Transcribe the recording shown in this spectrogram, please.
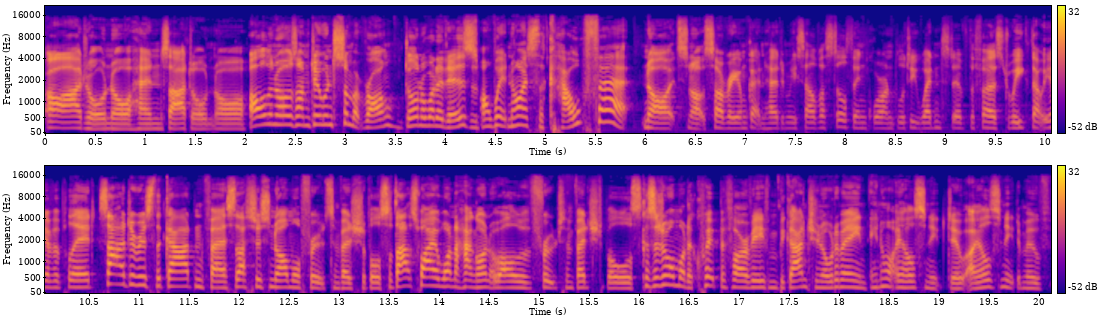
Oh, I don't know, hens. I don't know. All I know is I'm doing something wrong. Don't know what it is. Oh, wait, no, it's the cow fat. No, it's not. Sorry, I'm getting ahead of myself. I still think we're on bloody Wednesday of the first week that we ever played. Saturday is the garden fair, so that's just normal fruits and vegetables. So that's why I want to hang on to all of the fruits and vegetables because I don't want to quit before I've even begun. Do you know what I mean? You know what I also need to do? I also need to move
